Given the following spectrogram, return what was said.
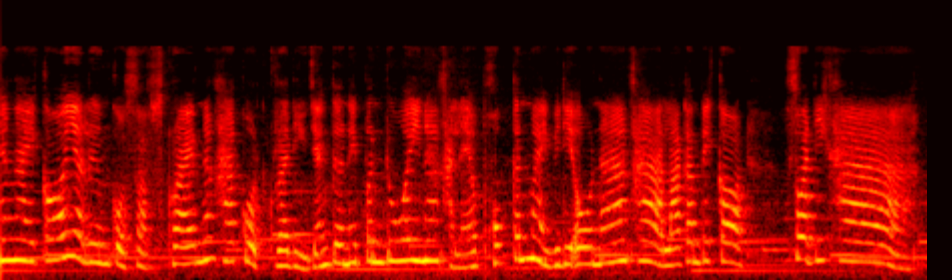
ยังไงก็อย่าลืมกด subscribe นะคะ กดกระดิ่งแจ้งเตือนให้เปิ้ลด้วยนะคะ แล้วพบกันใหม่วิดีโอหน้าค่ะ ลากันไปก่อน สวัสดีค่ะ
